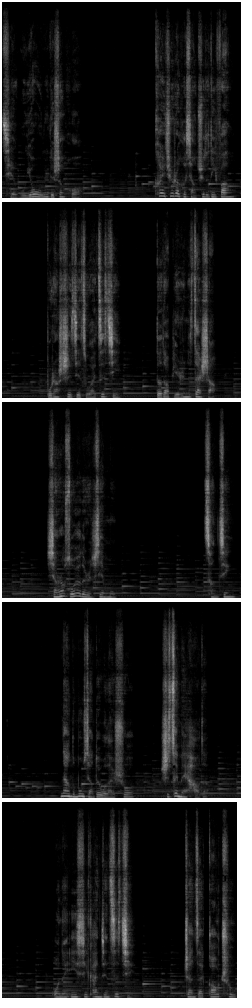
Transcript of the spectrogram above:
且无忧无虑的生活，可以去任何想去的地方，不让世界阻碍自己得到别人的赞赏，想让所有的人羡慕。曾经，那样的梦想对我来说是最美好的。我能依稀看见自己。站在高处，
